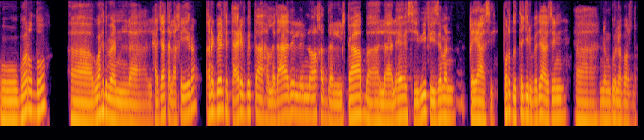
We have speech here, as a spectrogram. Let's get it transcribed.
وبرضه آه واحدة من الحاجات الأخيرة. أنا قبل في التعريف قلت محمد عادل إنه أخذ ال CAP ال ICP في زمن قياسي. برضه التجربة دي عاوزين آه نقولها برضه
